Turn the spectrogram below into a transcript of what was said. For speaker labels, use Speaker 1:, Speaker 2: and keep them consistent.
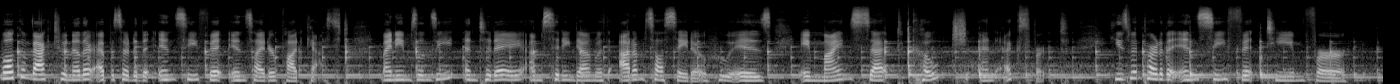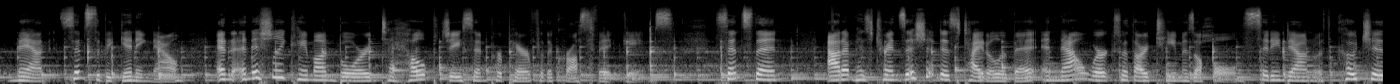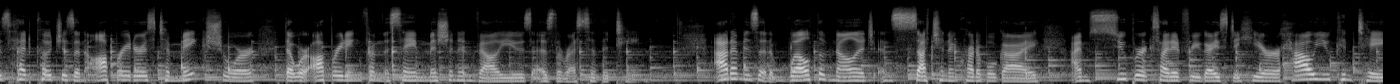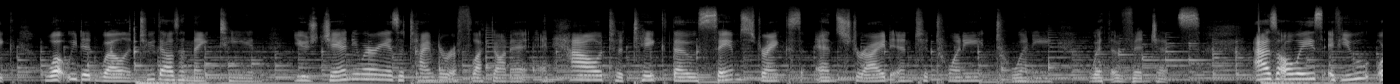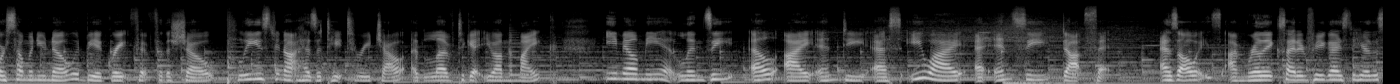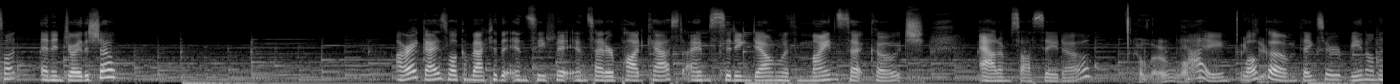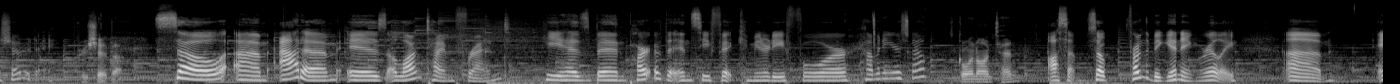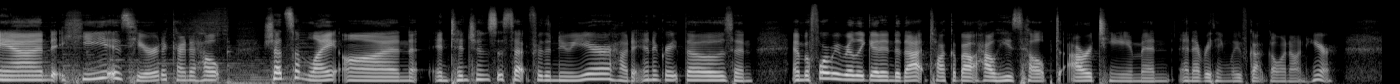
Speaker 1: Welcome back to another episode of the NC Fit Insider podcast. My name's Lindsey, and today I'm sitting down with Adam Saucedo, who is a mindset coach and expert. He's been part of the NC Fit team for, man, since the beginning now, and initially came on board to help Jason prepare for the CrossFit Games. Since then, Adam has transitioned his title a bit and now works with our team as a whole, sitting down with coaches, head coaches, and operators to make sure that we're operating from the same mission and values as the rest of the team. Adam is a wealth of knowledge and such an incredible guy. I'm super excited for you guys to hear how you can take what we did well in 2019, use January as a time to reflect on it, and how to take those same strengths and stride into 2020 with a vengeance. As always, if you or someone you know would be a great fit for the show, please do not hesitate to reach out. I'd love to get you on the mic. Email me at lindsey, L I N D S E Y, at nc.fit. As always, I'm really excited for you guys to hear this one and enjoy the show. All right, guys, welcome back to the NC Fit Insider podcast. I'm sitting down with mindset coach Adam Saucedo.
Speaker 2: Hello. Welcome.
Speaker 1: Hi,
Speaker 2: Thank
Speaker 1: welcome. Thanks for being on the show today.
Speaker 2: Appreciate that.
Speaker 1: So, um, Adam is a longtime friend. He has been part of the NC Fit community for how many years now?
Speaker 2: It's going on 10?
Speaker 1: Awesome. So, from the beginning, really. Um, and he is here to kind of help shed some light on intentions to set for the new year, how to integrate those, and and before we really get into that, talk about how he's helped our team and and everything we've got going on here.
